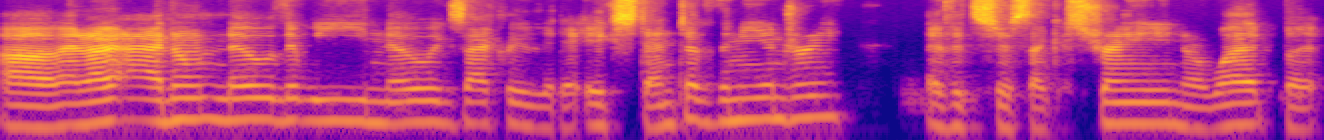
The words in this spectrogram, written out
uh, and I, I don't know that we know exactly the extent of the knee injury, if it's just like a strain or what. But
